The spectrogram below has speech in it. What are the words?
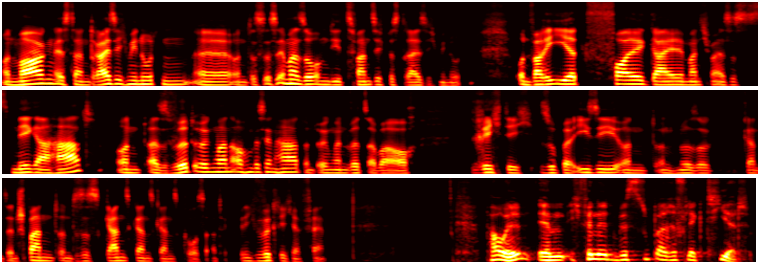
Und morgen ist dann 30 Minuten äh, und es ist immer so um die 20 bis 30 Minuten und variiert voll geil. Manchmal ist es mega hart und also es wird irgendwann auch ein bisschen hart und irgendwann wird es aber auch richtig super easy und, und nur so ganz entspannt und es ist ganz, ganz, ganz großartig. Bin ich wirklich ein Fan. Paul, ähm, ich finde, du bist super reflektiert.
